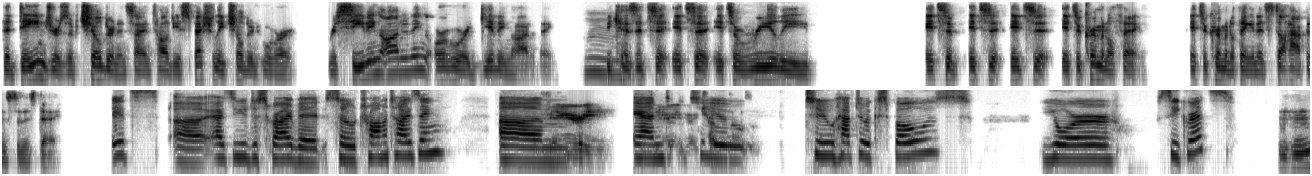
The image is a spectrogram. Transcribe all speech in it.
the dangers of children in scientology especially children who are receiving auditing or who are giving auditing mm. because it's a it's a it's a really it's a it's a it's a it's a criminal thing it's a criminal thing and it still happens to this day it's uh as you describe it so traumatizing um very and very, very to to have to expose your secrets mm-hmm.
